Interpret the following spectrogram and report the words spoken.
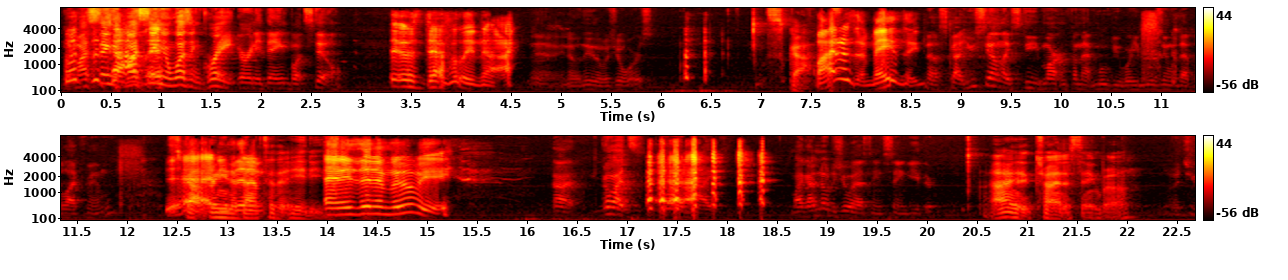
What's my singing, my singing wasn't great or anything, but still, It was definitely not. yeah, you know, neither was yours. Scott. Mine was amazing. No, Scott, you sound like Steve Martin from that movie where he moves in with that black family. Yeah, Scott bringing it back a- to the 80s. And he's in a movie. All right, go ahead, go ahead, Mike. Mike, I noticed your ass didn't sing either. I ain't trying to sing, bro. You,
